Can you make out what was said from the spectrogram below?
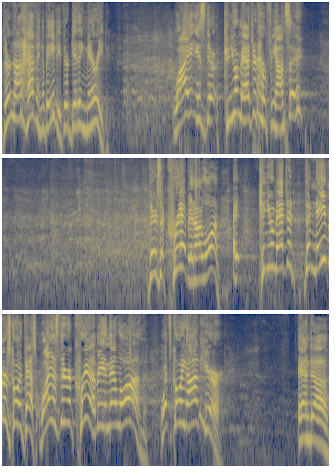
They're not having a baby, they're getting married. Why is there, can you imagine her fiance? There's a crib in our lawn. Eh, can you imagine the neighbors going past? Why is there a crib in that lawn? What's going on here? And uh,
